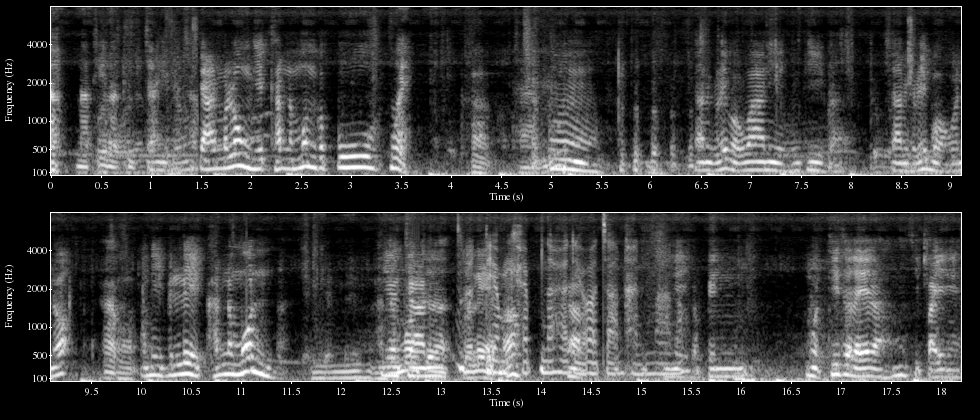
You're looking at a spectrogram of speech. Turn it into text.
อะนาที่เราถูกใจนะครับอาจารย์มาลงเห็ดคันน้ำมนต์กับปูห่วยครับครับ อืมอาจารย์ก็เลยบอกว่านี่บางทีก็อาจารย์ก็เลยบอกว่าเนาะ คครับอันนี้เป็นเลขขันน้ำมนต์ที่อาจารย์ ตัวเลขเตรียมเนาะแคปนะคะ ครับ เดี๋ยวอาจารย์หันมาอันนี้เนาะ ก็เป็นหมวดที่เท่าไหรล่ะสิไปเนี่ย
